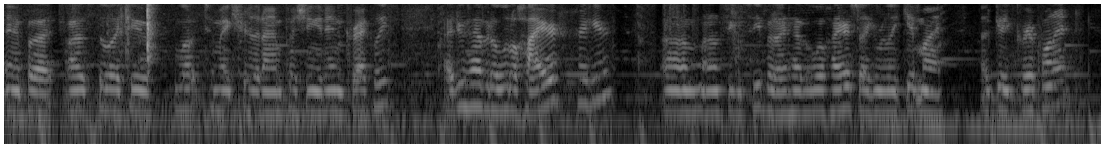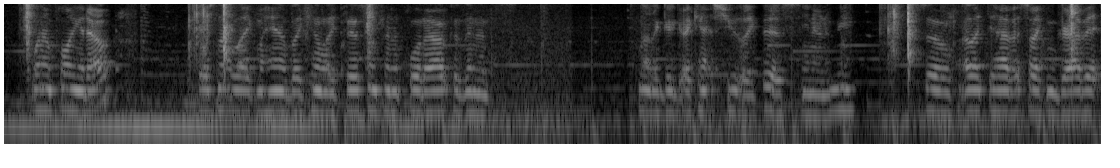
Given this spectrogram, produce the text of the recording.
And, but I still like to look to make sure that I'm pushing it in correctly. I do have it a little higher right here. Um, I don't know if you can see, but I have it a little higher so I can really get my a good grip on it when I'm pulling it out. It's not like my hand's like kind of like this. I'm trying to pull it out because then it's it's not a good. I can't shoot like this. You know what I mean? So I like to have it so I can grab it,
